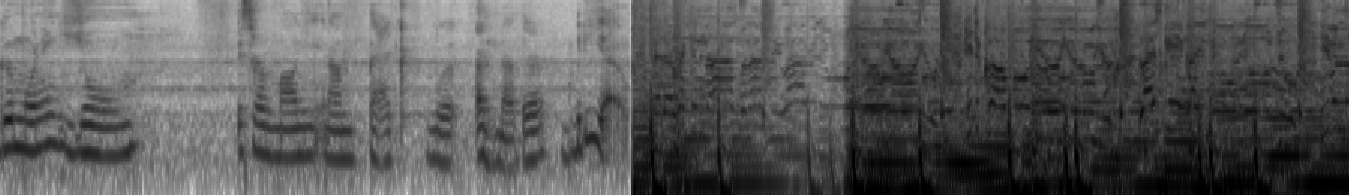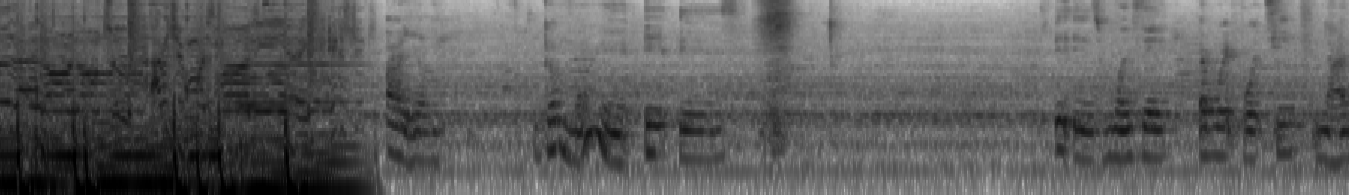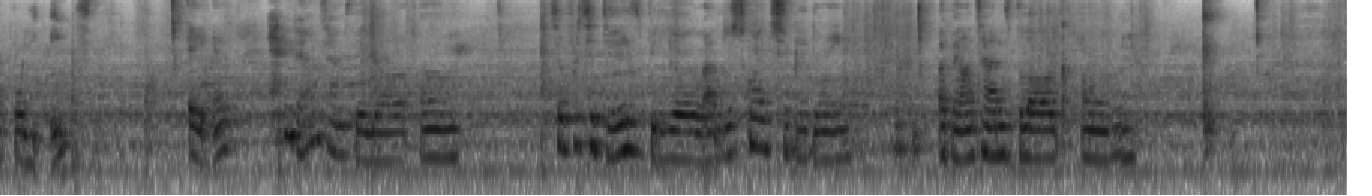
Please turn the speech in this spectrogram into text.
Good morning, y'all. It's Armani, and I'm back with another video. Alright, y'all. Good morning. It is. It is Wednesday, February 14th, 9:48 a.m. Happy Valentine's Day, y'all. Um, so for today's video, I'm just going to be doing a Valentine's vlog. Um,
